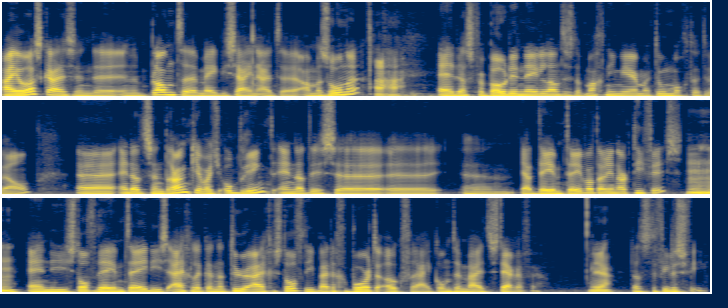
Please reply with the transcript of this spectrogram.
Ayahuasca is een, een plantmedicijn uit de Amazone. Aha. En dat is verboden in Nederland, dus dat mag niet meer, maar toen mocht het wel. En dat is een drankje wat je opdrinkt. En dat is ja, DMT wat daarin actief is. Mhm. En die stof DMT die is eigenlijk een natuureigen stof die bij de geboorte ook vrijkomt en bij het sterven. Ja. Dat is de filosofie.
